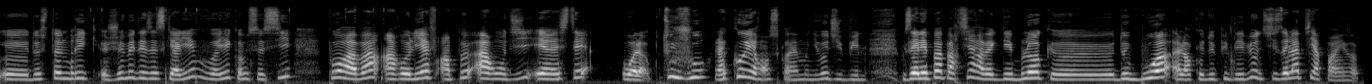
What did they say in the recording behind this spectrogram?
euh, de, stone brick, je mets des escaliers, vous voyez, comme ceci, pour avoir un relief un peu arrondi et rester voilà, toujours la cohérence quand même au niveau du build. Vous n'allez pas partir avec des blocs euh, de bois alors que depuis le début on utilise de la pierre par exemple.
